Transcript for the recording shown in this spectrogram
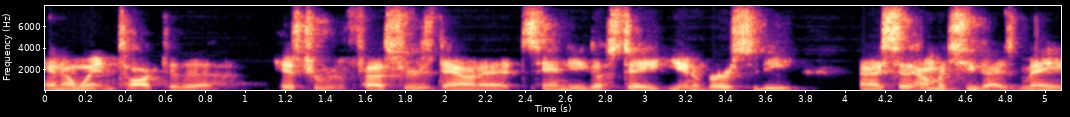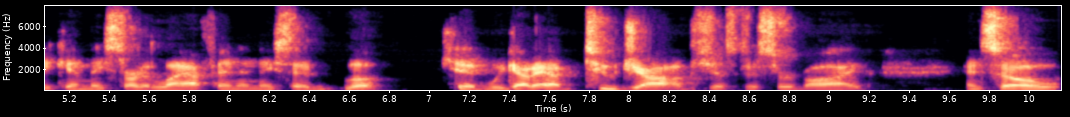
and I went and talked to the history professors down at San Diego State University, and I said, how much you guys make? And they started laughing, and they said, look, kid, we got to have two jobs just to survive. And so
